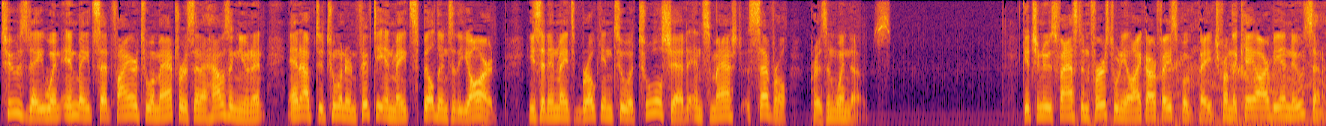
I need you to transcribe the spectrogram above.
Tuesday when inmates set fire to a mattress in a housing unit and up to 250 inmates spilled into the yard. He said inmates broke into a tool shed and smashed several prison windows. Get your news fast and first when you like our Facebook page from the KRVN News Center.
